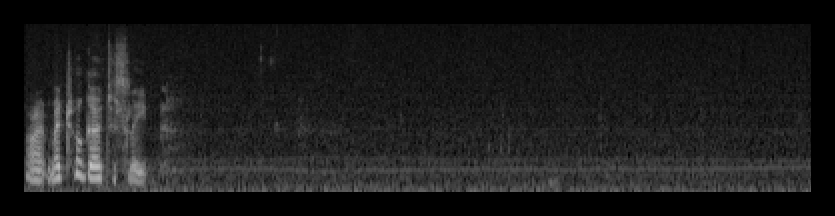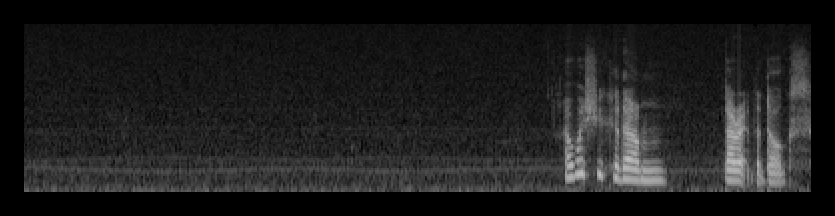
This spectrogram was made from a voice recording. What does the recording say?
Alright, Mitchell, go to sleep. I wish you could um direct the dogs.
